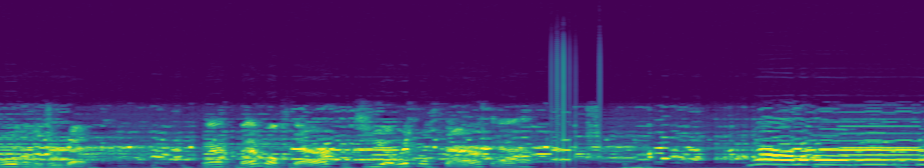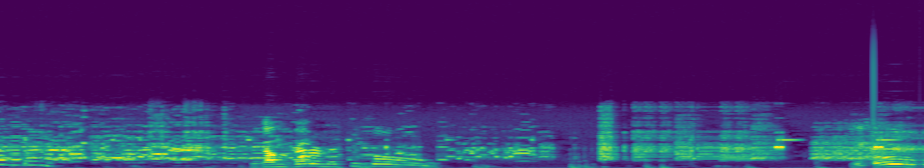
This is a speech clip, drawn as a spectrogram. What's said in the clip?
Volgende zoede. Ja, ik ben wel sterk. Gio is wel sterk, hè. Ja, level 29. Dan gaan we verder met Tigo. Ik hoop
